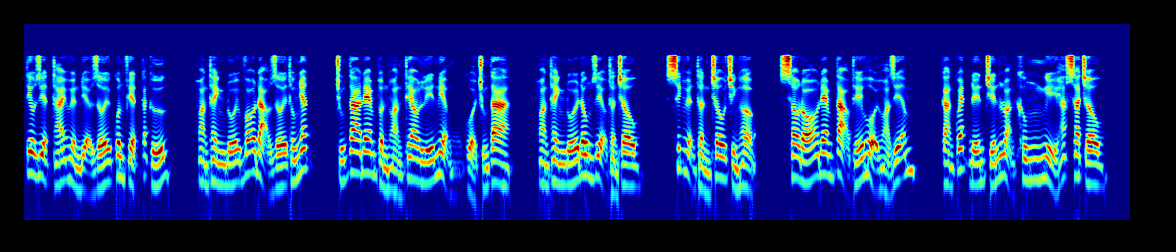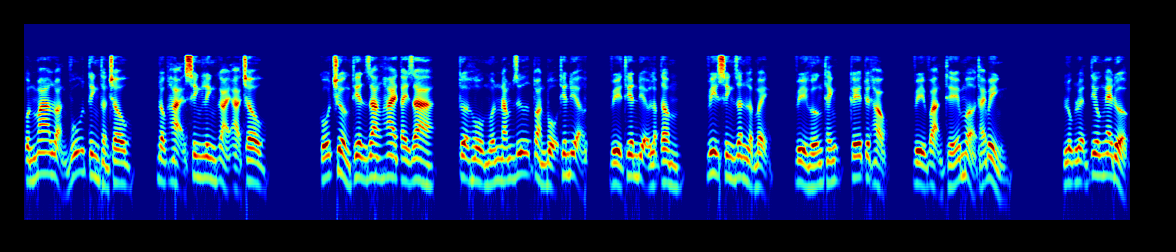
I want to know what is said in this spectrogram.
tiêu diệt Thái huyền địa giới quân phiệt các cứ, hoàn thành đối võ đạo giới thống nhất. Chúng ta đem tuần hoàn theo lý niệm của chúng ta, hoàn thành đối đông diệu thần châu, xích huyện thần châu trình hợp, sau đó đem tạo thế hội hỏa diễm, càn quét đến chiến loạn không nghỉ hát xa châu, quần ma loạn vũ tinh thần châu, độc hại sinh linh gải ả châu. Cố trường thiên giang hai tay ra, tựa hồ muốn nắm giữ toàn bộ thiên địa, vì thiên địa lập tâm, vì sinh dân lập mệnh, vì hướng thánh kế tuyệt học, vì vạn thế mở thái bình. Lục luyện tiêu nghe được.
